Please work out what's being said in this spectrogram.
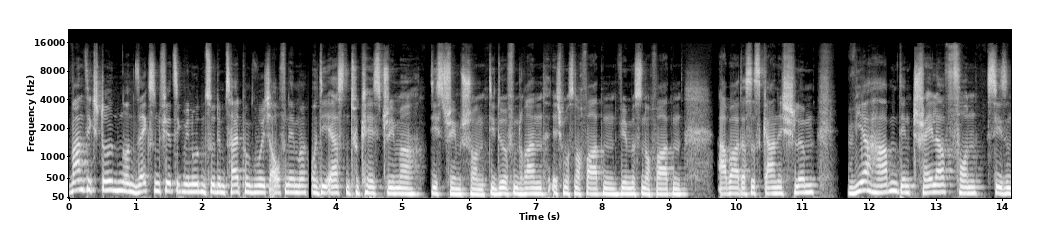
20 Stunden und 46 Minuten zu dem Zeitpunkt, wo ich aufnehme. Und die ersten 2K-Streamer, die streamen schon. Die dürfen dran. Ich muss noch warten. Wir müssen noch warten. Aber das ist gar nicht schlimm. Wir haben den Trailer von Season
